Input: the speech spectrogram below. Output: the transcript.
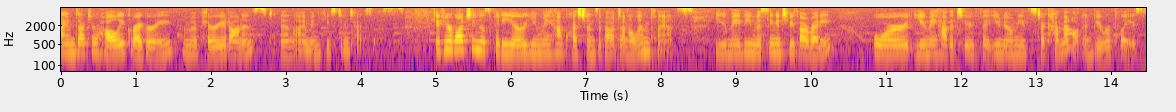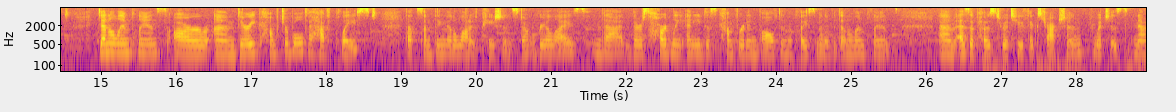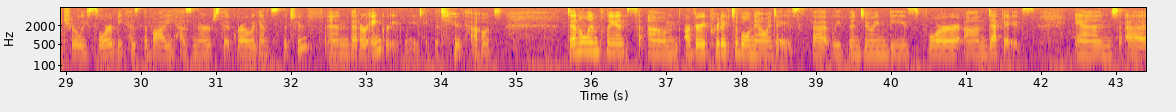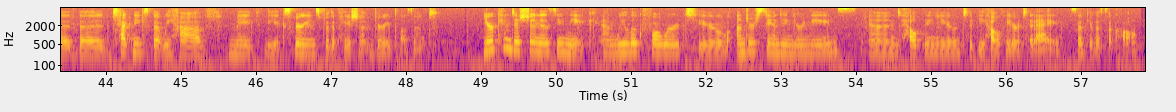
I'm Dr. Holly Gregory. I'm a periodontist and I'm in Houston, Texas. If you're watching this video, you may have questions about dental implants. You may be missing a tooth already, or you may have a tooth that you know needs to come out and be replaced. Dental implants are um, very comfortable to have placed. That's something that a lot of patients don't realize, that there's hardly any discomfort involved in the placement of a dental implant. Um, as opposed to a tooth extraction, which is naturally sore because the body has nerves that grow against the tooth and that are angry when you take the tooth out. Dental implants um, are very predictable nowadays, that we've been doing these for um, decades and uh, the techniques that we have make the experience for the patient very pleasant. Your condition is unique and we look forward to understanding your needs and helping you to be healthier today, so give us a call.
